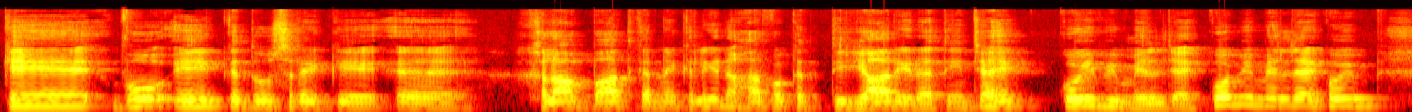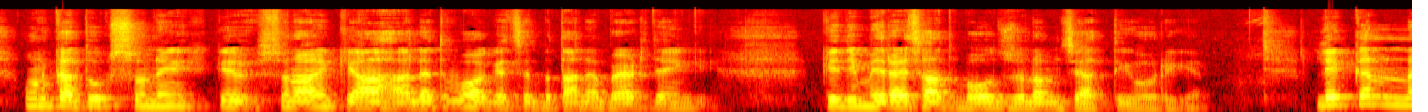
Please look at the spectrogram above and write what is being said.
کہ وہ ایک دوسرے کے خلاف بات کرنے کے لیے نا ہر وقت تیار ہی رہتی ہیں۔ چاہے کوئی بھی مل جائے، کوئی بھی مل جائے، کوئی ان کا دکھ سنیں کہ سنائیں کیا حال ہے، تو وہ آگے سے بتانا بیٹھ جائیں گے کہ جی میرے ساتھ بہت ظلم زیادتی ہو رہی ہے۔ لیکن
